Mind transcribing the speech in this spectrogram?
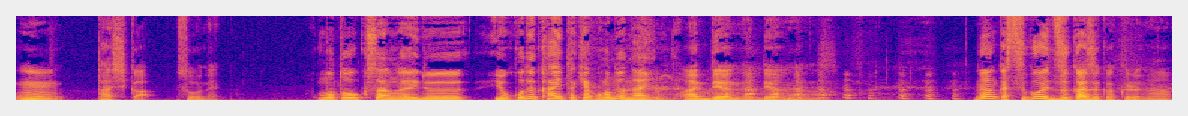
うん、確か。そうね。元奥さんがいる横で書いた脚本ではないんだあ、ではない、ではない。なんかすごいズカズカくるな。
